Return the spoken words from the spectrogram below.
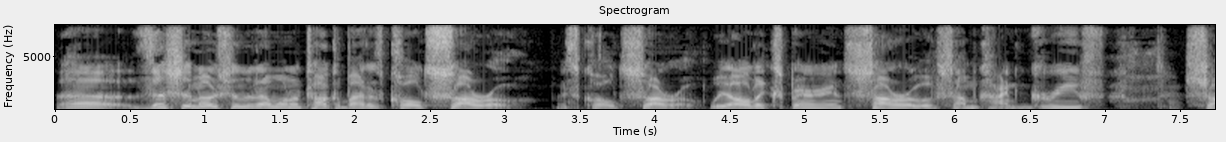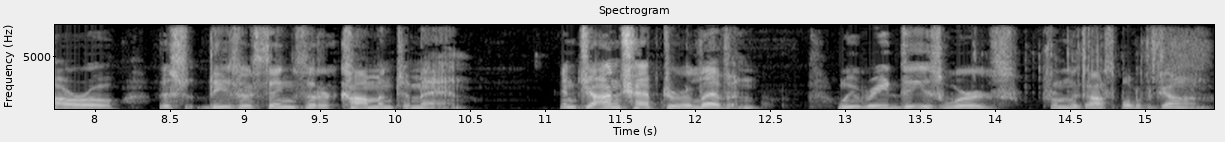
Uh, this emotion that I want to talk about is called sorrow. It's called sorrow. We all experience sorrow of some kind grief, sorrow. This, these are things that are common to man. In John chapter 11, we read these words from the Gospel of John.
